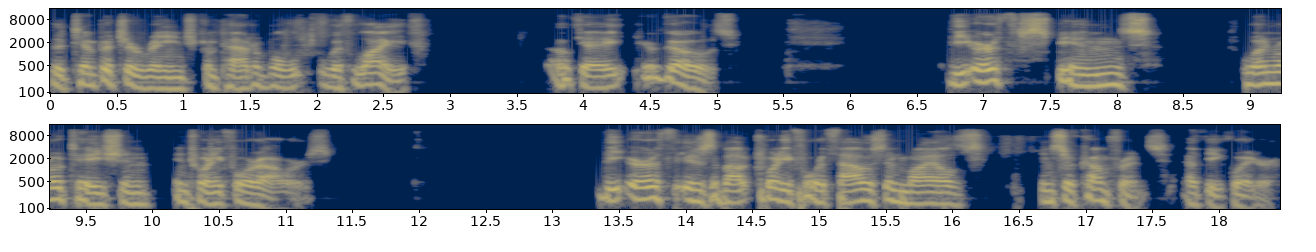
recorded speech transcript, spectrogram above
the temperature range compatible with life. Okay, here goes. The Earth spins one rotation in 24 hours. The Earth is about 24,000 miles in circumference at the equator.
